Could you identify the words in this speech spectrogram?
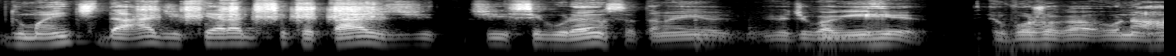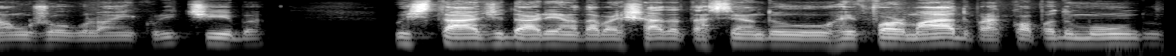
de uma entidade que era de secretários de, de segurança também. Eu, eu digo, Aguirre, eu vou jogar, vou narrar um jogo lá em Curitiba. O estádio da Arena da Baixada está sendo reformado para a Copa do Mundo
